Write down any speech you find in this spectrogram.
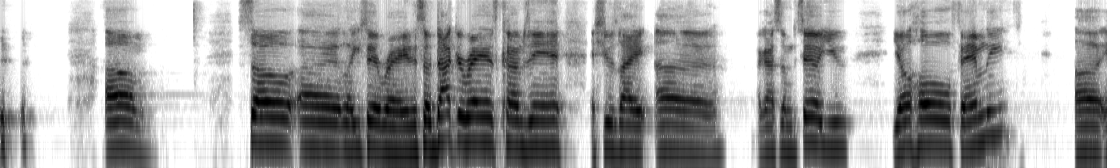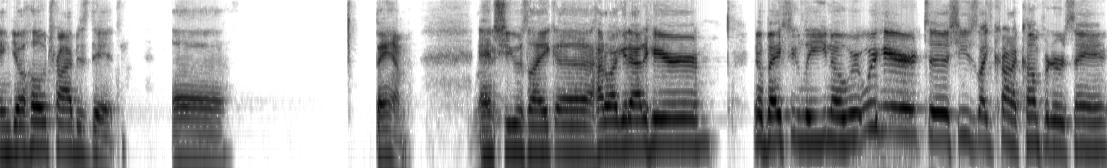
um so uh like you said, Ray. And so Dr. Reyes comes in and she was like, uh, I got something to tell you. Your whole family uh and your whole tribe is dead. Uh bam. And she was like, uh, how do I get out of here? You know, basically, you know, we're we're here to she's like trying to comfort her, saying,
